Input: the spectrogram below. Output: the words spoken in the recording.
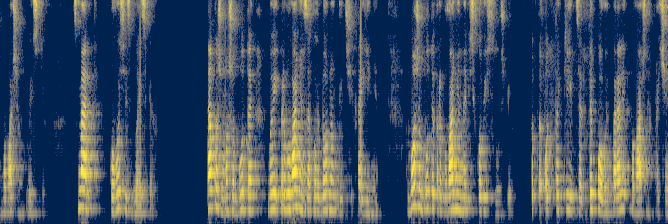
або ваших близьких, смерть когось із близьких. Також може бути перебування за кордоном в іншій країні, може бути перебування на військовій службі. Тобто, от такий це типовий перелік поважних причин.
